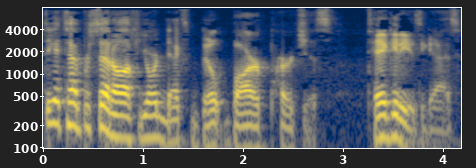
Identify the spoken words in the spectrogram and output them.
to get 10% off your next Built Bar purchase. Take it easy, guys.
